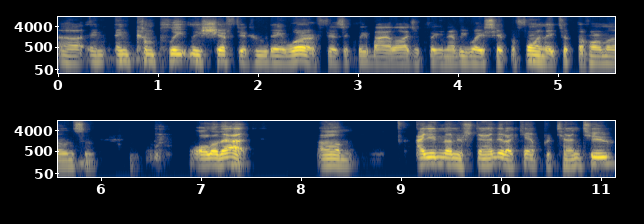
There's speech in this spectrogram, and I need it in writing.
uh, and, and completely shifted who they were physically, biologically, in every way, shape, or form. They took the hormones and all of that. Um, I didn't understand it. I can't pretend to,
